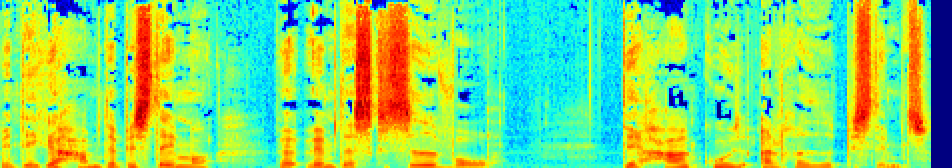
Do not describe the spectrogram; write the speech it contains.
Men det er ikke ham, der bestemmer, hvem der skal sidde hvor. Det har Gud allerede bestemt.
